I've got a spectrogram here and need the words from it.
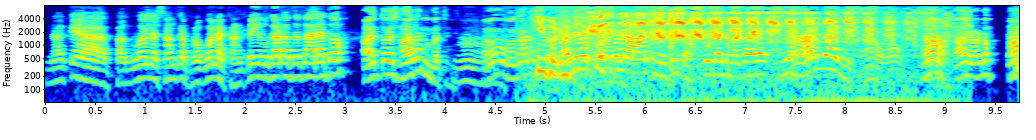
ના કે આ ભગવાને શંકર ભગવાન ઘંટડી વગાડવા જતા રહ્યા તો? હા તો ચાલે ને બધે. હો વગાડો. ભલે કોઈ આવડી બધી ભક્તિલાલ વગાડે. એ સારું લાગે. હા, હો. હા. રોડો હો.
